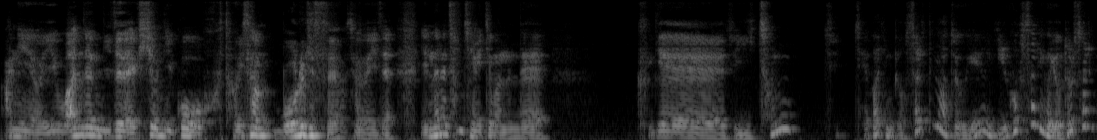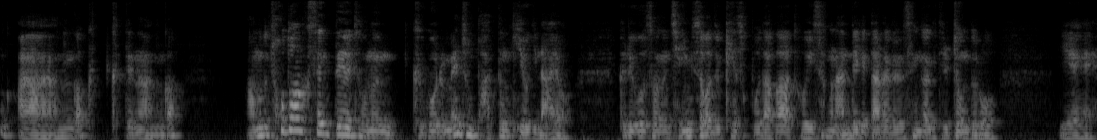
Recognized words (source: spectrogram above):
아니에요. 이 완전 이제 액션이고 더 이상 모르겠어요. 저는 이제 옛날엔 참 재밌게 봤는데 그게 2000 제가 지금 몇 살 때 나왔죠 그게? 7살인가 8살인가? 아 아닌가? 그, 그때는 아닌가? 아무튼 초등학생 때 저는 그거를 맨 처음 봤던 기억이 나요. 그리고서는 재밌어가지고 계속 보다가 더 이상은 안 되겠다라는 생각이 들 정도로 예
